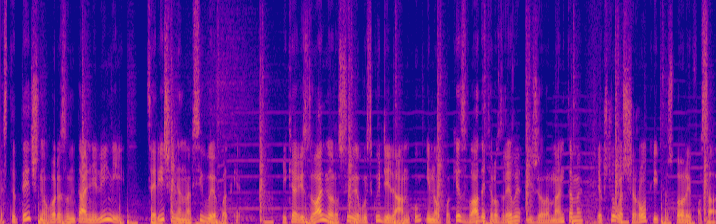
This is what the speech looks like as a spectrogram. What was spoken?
естетично горизонтальні лінії це рішення на всі випадки, яке візуально розсуне вузьку ділянку і навпаки згладить розриви між елементами, якщо у вас широкий просторий фасад.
